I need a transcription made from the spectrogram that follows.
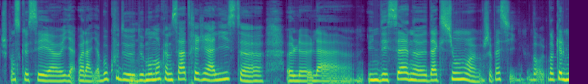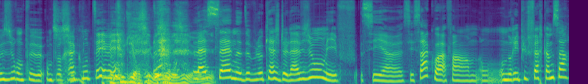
je pense que c'est, euh, y a, voilà, il y a beaucoup de, de, moments comme ça très réalistes. Euh, le, la, une des scènes d'action, je sais pas si dans, dans, quelle mesure on peut on peut raconter, mais la scène de blocage de l'avion, mais c'est c'est ça quoi. Enfin, on, on aurait pu le faire comme ça.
